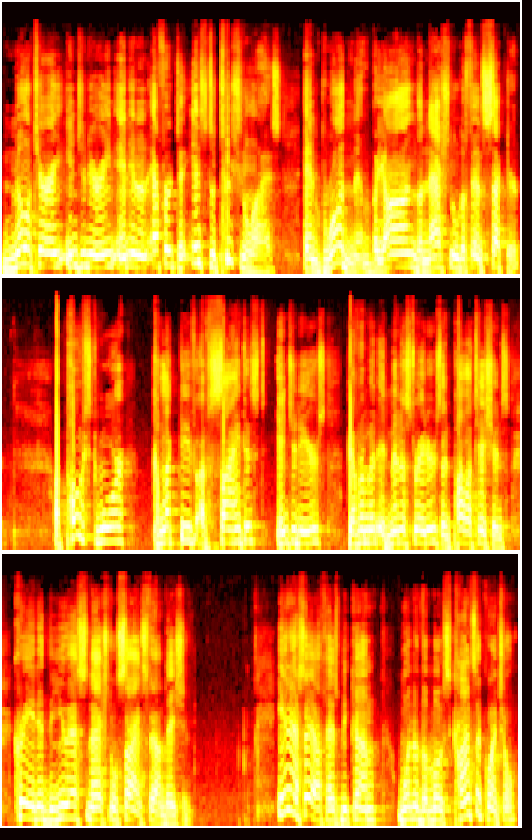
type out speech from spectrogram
military engineering and in an effort to institutionalize and broaden them beyond the national defense sector. A post-war collective of scientists, engineers, government administrators, and politicians created the U.S. National Science Foundation. NSF has become one of the most consequential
